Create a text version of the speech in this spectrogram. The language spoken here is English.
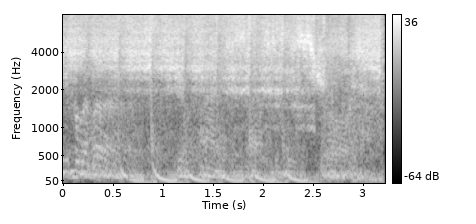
People of Earth, your planet about to be destroyed.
